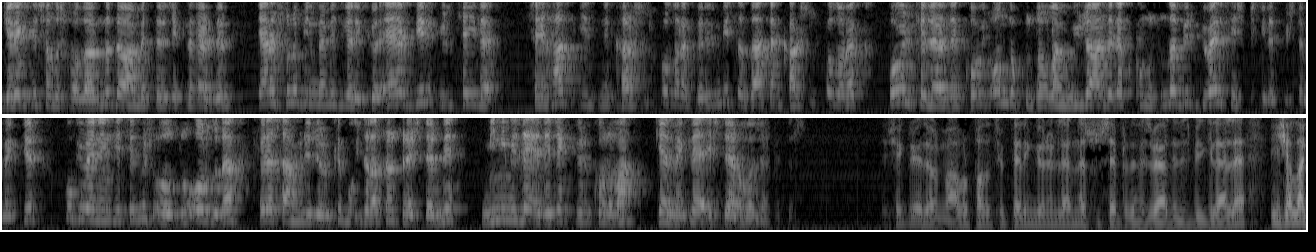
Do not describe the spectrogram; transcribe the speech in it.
gerekli çalışmalarını devam ettireceklerdir. Yani şunu bilmemiz gerekiyor. Eğer bir ülkeyle seyahat izni karşılıklı olarak verilmişse zaten karşılıklı olarak o ülkelerde Covid-19'da olan mücadele konusunda bir güven teşkil etmiş demektir. Bu güvenin getirmiş olduğu olgu da öyle tahmin ediyorum ki bu izolasyon süreçlerini minimize edecek bir konuma gelmekle eşdeğer olacaktır. Teşekkür ediyorum. Avrupalı Türklerin gönüllerine su sepırdiniz verdiğiniz bilgilerle. İnşallah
